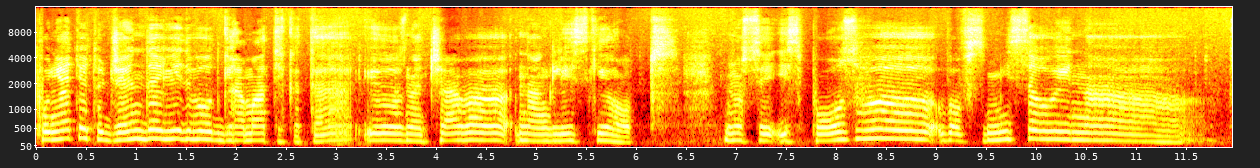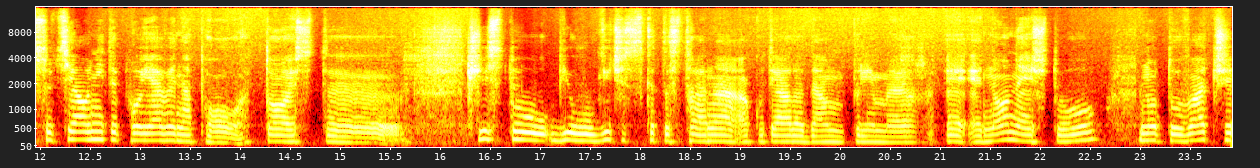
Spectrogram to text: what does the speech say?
Понятието джендър идва от граматиката и означава на английски род но се използва в смисъл и на социалните прояви на пола. Тоест, е, чисто биологическата страна, ако трябва да дам пример, е едно нещо, но това, че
